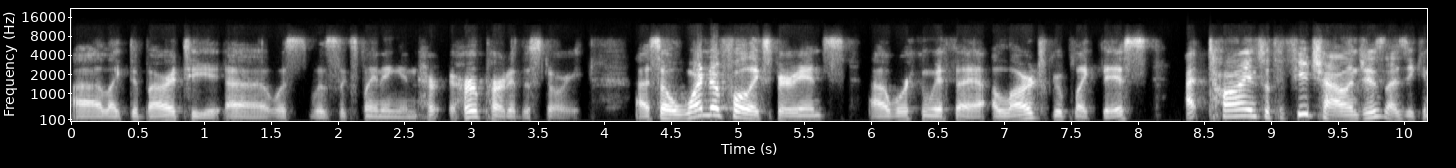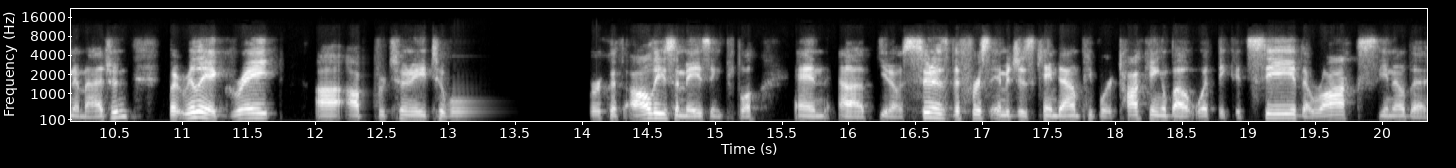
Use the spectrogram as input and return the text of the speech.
Uh, like Debarati uh, was was explaining in her, her part of the story. Uh, so wonderful experience uh, working with a, a, large group like this. At times with a few challenges, as you can imagine, but really a great uh, opportunity to work with all these amazing people. And uh, you know, as soon as the first images came down, people were talking about what they could see, the rocks, you know, the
